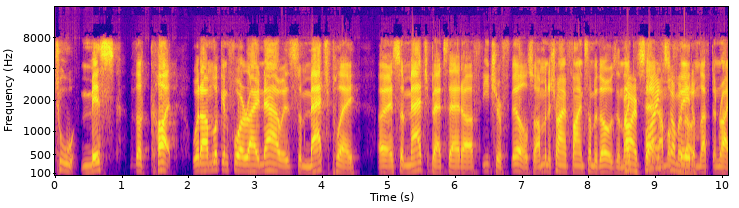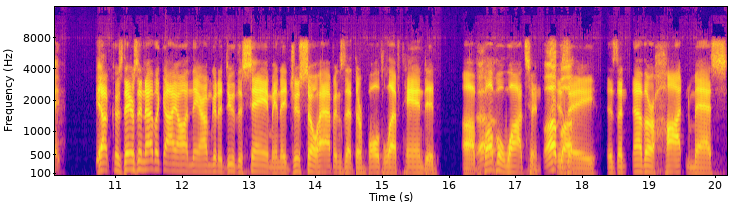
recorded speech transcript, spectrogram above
to miss the cut. What I'm looking for right now is some match play. Uh, some match bets that uh, feature Phil. So I'm going to try and find some of those. And like right, you said, I'm going to fade those. him left and right. Yeah, because there's another guy on there. I'm going to do the same, and it just so happens that they're both left-handed. Uh. Bubba Watson is a is another hot mess.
